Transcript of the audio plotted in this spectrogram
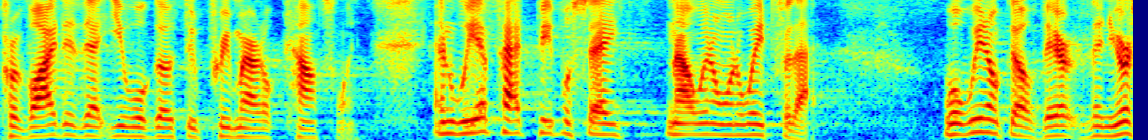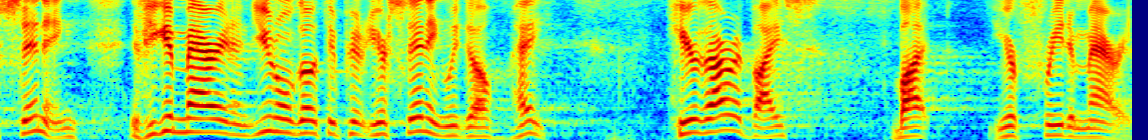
provided that you will go through premarital counseling. And we have had people say, no, we don't want to wait for that. Well, we don't go there, then you're sinning. If you get married and you don't go through, you're sinning. We go, hey, here's our advice, but you're free to marry.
